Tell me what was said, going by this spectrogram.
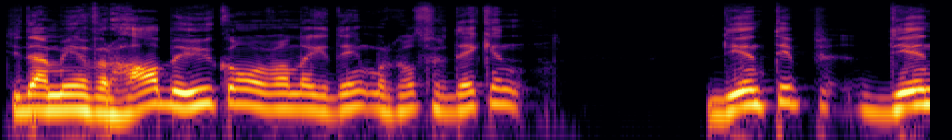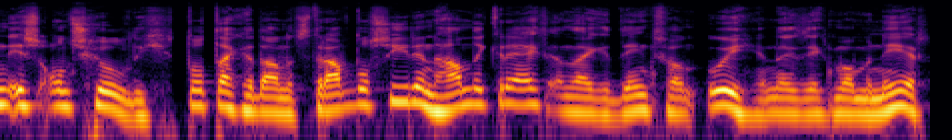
die dan met een verhaal bij u komen van dat je denkt, maar godverdekken, die tip, die is onschuldig. Totdat je dan het strafdossier in handen krijgt en dat je denkt van oei, en dan je zegt, maar meneer,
